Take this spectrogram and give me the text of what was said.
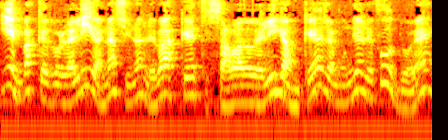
Y en básquetbol, la Liga Nacional de Básquet, sábado de liga, aunque haya Mundial de Fútbol. ¿eh?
